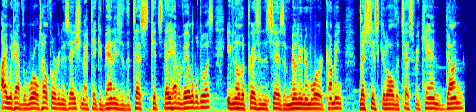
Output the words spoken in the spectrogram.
I would have the World Health Organization. I'd take advantage of the test kits they have available to us. Even though the president says a million or more are coming, let's just get all the tests we can done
